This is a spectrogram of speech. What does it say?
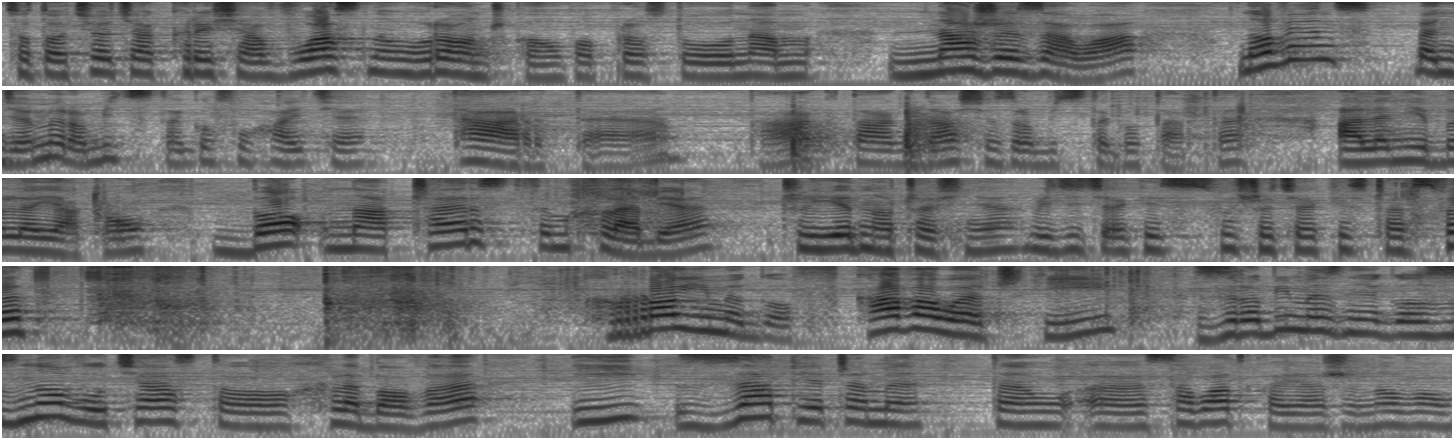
co to ciocia Krysia własną rączką po prostu nam narzezała. No więc będziemy robić z tego, słuchajcie, tartę. Tak, tak, da się zrobić z tego tartę, ale nie byle jaką, bo na czerstwym chlebie, czyli jednocześnie, widzicie, jak jest, słyszycie, jak jest czerstwy? Kroimy go w kawałeczki, zrobimy z niego znowu ciasto chlebowe i zapieczemy tę e, sałatkę jarzynową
